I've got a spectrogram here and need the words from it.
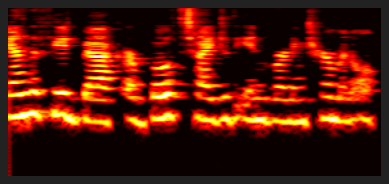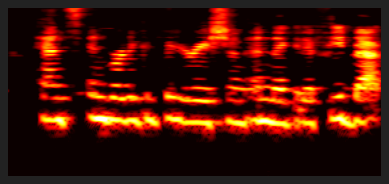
and the feedback are both tied to the inverting terminal, hence inverting configuration and negative feedback.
